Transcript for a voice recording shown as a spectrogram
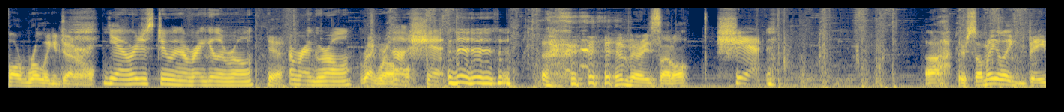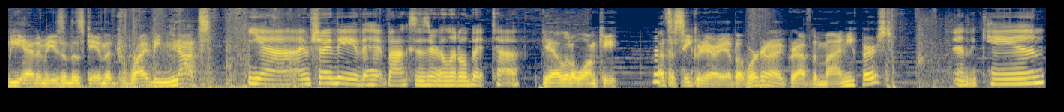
all rolling in general. Yeah, we're just doing a regular roll. Yeah. A reg roll. Reg roll. Oh shit. Very subtle. shit. Ah, there's so many like baby enemies in this game that drive me nuts. Yeah, I'm sure the the hitboxes are a little bit tough. Yeah, a little wonky. That's, a okay. secret area, but we're gonna grab the money first And the can.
